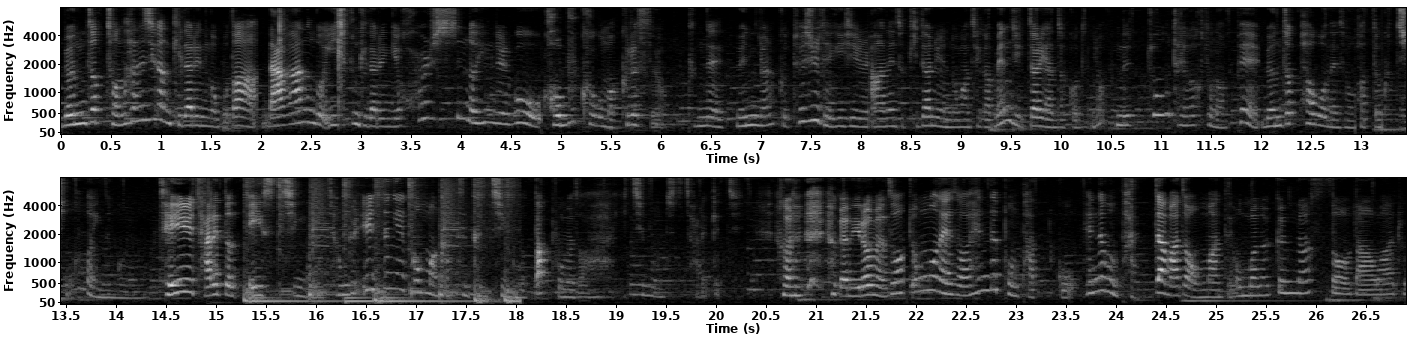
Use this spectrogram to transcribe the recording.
면접 전 1시간 기다리는 것보다 나가는 거 20분 기다리는 게 훨씬 더 힘들고 거북하고 막 그랬어요. 근데 웬열 그 퇴실 대기실 안에서 기다리는 동안 제가 맨 뒷자리에 앉았거든요. 근데 저 대각선 앞에 면접 학원에서 봤던 그 친구가 있는 거예요. 제일 잘했던 에이스 친구, 전교 1등일 것만 같은 그 친구 딱 보면서 아 이 친구는 진짜 잘했겠지. 약간 이러면서 쪽문에서 핸드폰 받고 핸드폰 받자마자 엄마한테 엄마 나 끝났어 나와줘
